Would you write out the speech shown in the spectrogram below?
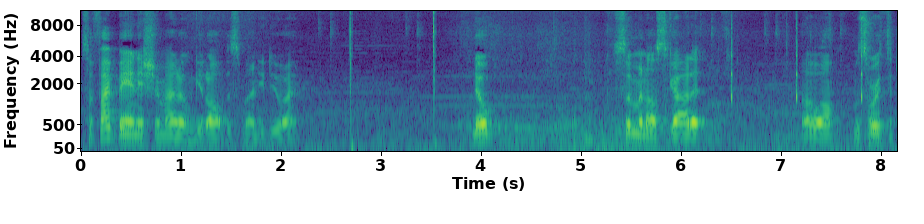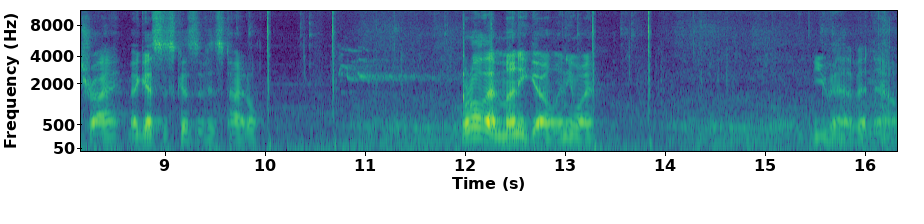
So if I banish him, I don't get all of his money, do I? Nope. Someone else got it. Oh well, it was worth a try. I guess it's because of his title. Where'd all that money go, anyway? You have it now.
